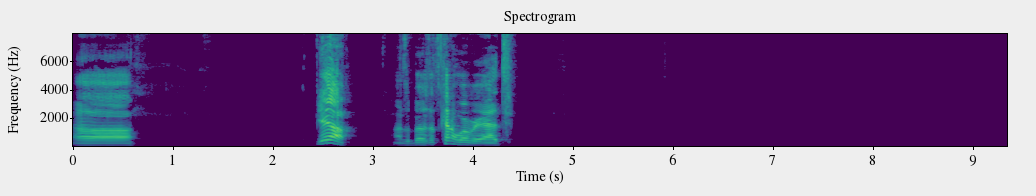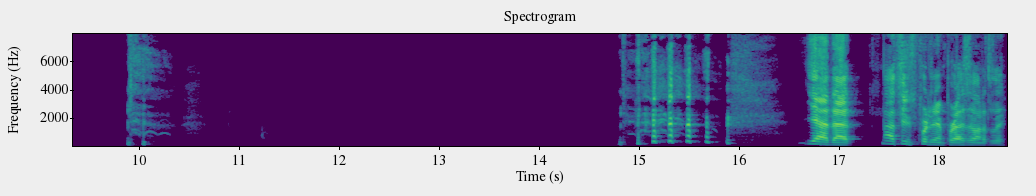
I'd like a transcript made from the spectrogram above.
Uh, yeah, I suppose that's kind of where we're at. yeah, that that seems pretty impressive, honestly.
